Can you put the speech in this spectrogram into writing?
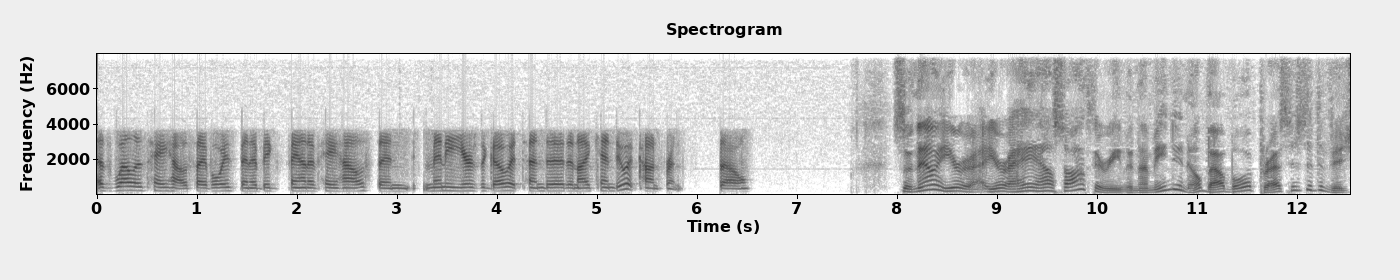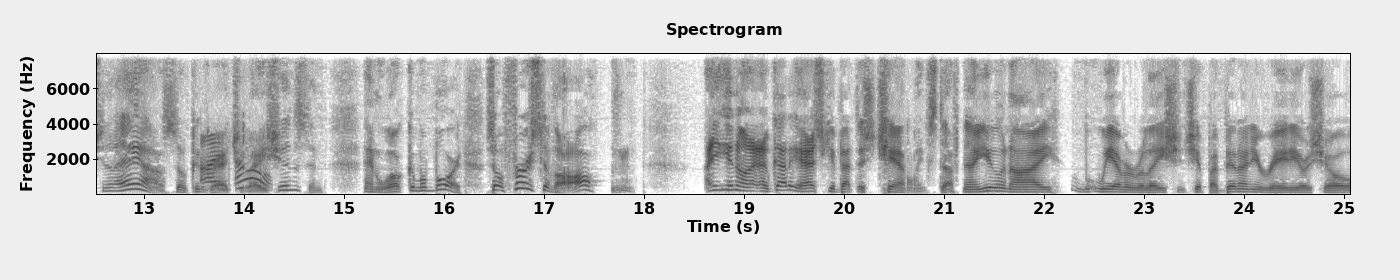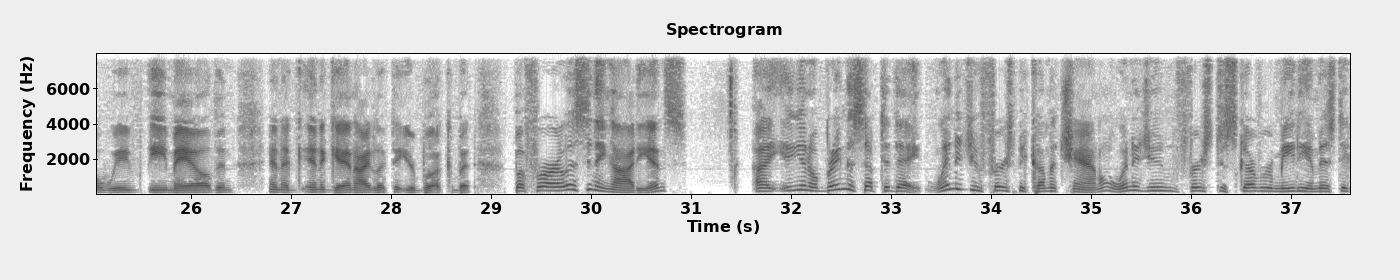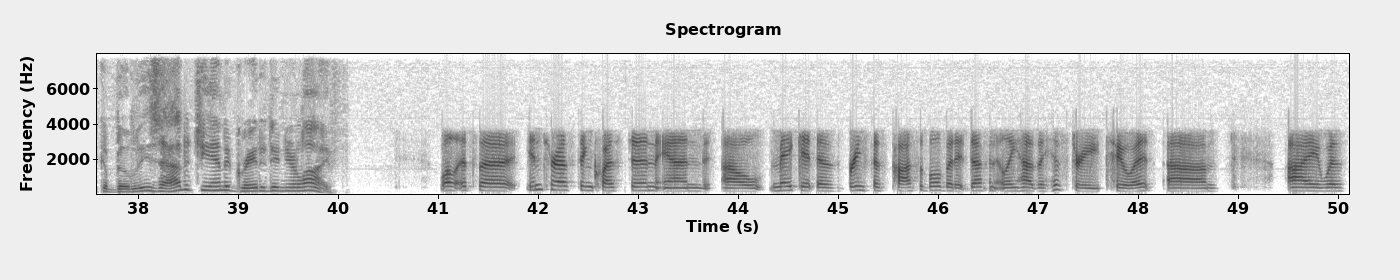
as well as Hay House. I've always been a big fan of Hay House, and many years ago attended an I Can Do It conference. So. So now you're a, you're a Hay House author, even. I mean, you know, Balboa Press is a division of Hay House. So congratulations and and welcome aboard. So first of all, I, you know, I've got to ask you about this channeling stuff. Now, you and I, we have a relationship. I've been on your radio show. We've emailed, and and and again, I looked at your book. But but for our listening audience, uh, you know, bring us up to date. When did you first become a channel? When did you first discover mediumistic abilities? How did you integrate it in your life? Well, it's an interesting question, and I'll make it as brief as possible, but it definitely has a history to it. Um, I was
